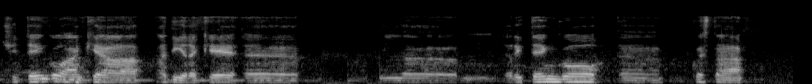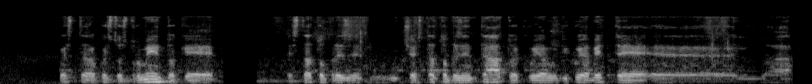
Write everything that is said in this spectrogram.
ci tengo anche a, a dire che eh, il, ritengo eh, questa, questa, questo strumento che è stato prese, ci è stato presentato e cui, di cui avete eh, la,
